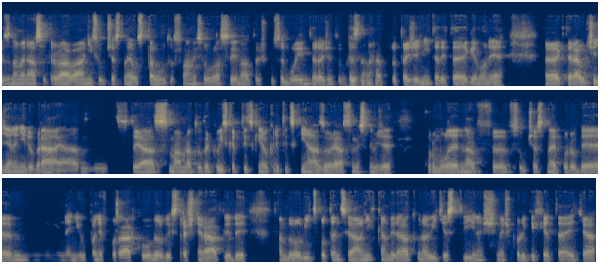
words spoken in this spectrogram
znamená setrvávání současného stavu, to s vámi souhlasím a trošku se bojím teda, že to bude znamenat protažení tady té hegemonie Eh, která určitě není dobrá. Já, já mám na to takový skeptický nebo kritický názor. Já si myslím, že Formule 1 v, v současné podobě není úplně v pořádku. Byl bych strašně rád, kdyby tam bylo víc potenciálních kandidátů na vítězství, než, než kolik jich je teď. A,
